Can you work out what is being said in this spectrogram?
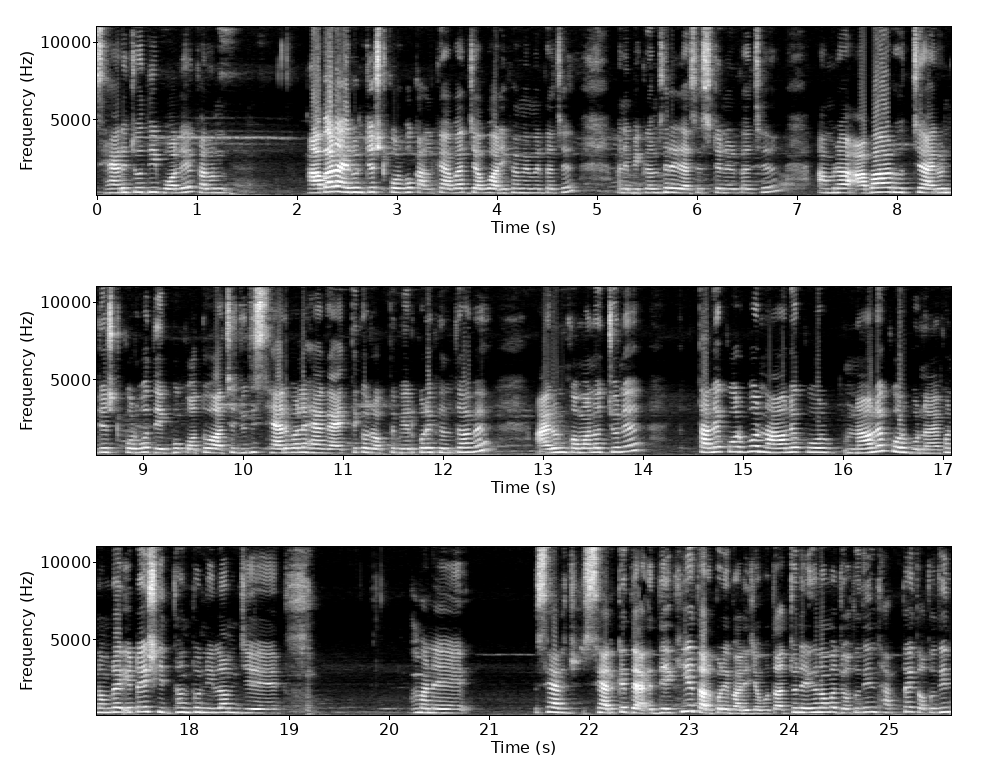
স্যার যদি বলে, কারণ আবার আয়রন টেস্ট করব, কালকে আবার যাব আরিফা ম্যামের কাছে মানে বিক্রম স্যারের অ্যাসিস্ট্যান্টের কাছে। আমরা আবার হচ্ছে আয়রন টেস্ট করব, দেখব কত আছে। যদি স্যার বলে হ্যাঁ গায়ের থেকে রক্ত বের করে ফেলতে হবে আয়রন কমানোর জন্যে, তাহলে করব, না হলে না হলে করব না। এখন আমরা এটাই সিদ্ধান্ত নিলাম যে মানে স্যার স্যারকে দেখিয়ে তারপরে বাড়ি যাব। তার জন্য এখানে আমার যতদিন থাকতে হয় ততদিন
